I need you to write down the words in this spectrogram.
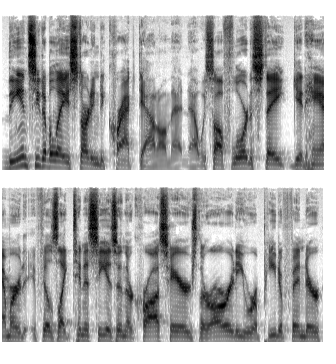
the NCAA is starting to crack down on that now. We saw Florida State get hammered. It feels like Tennessee is in their crosshairs. They're already a repeat offender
